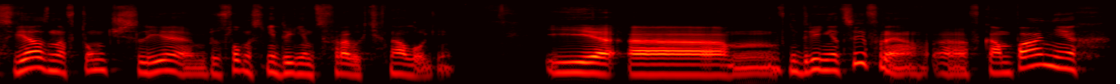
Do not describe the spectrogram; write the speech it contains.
связано в том числе, безусловно, с внедрением цифровых технологий. И э, внедрение цифры э, в компаниях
